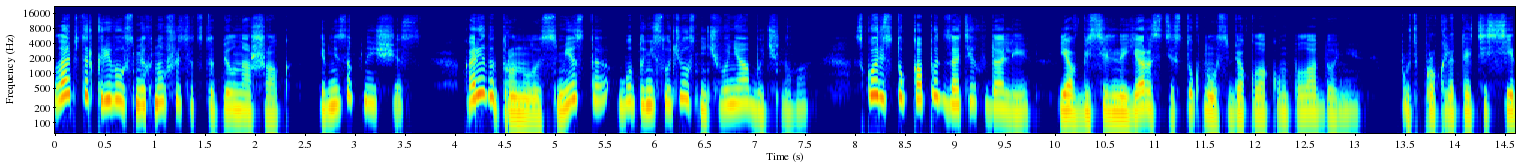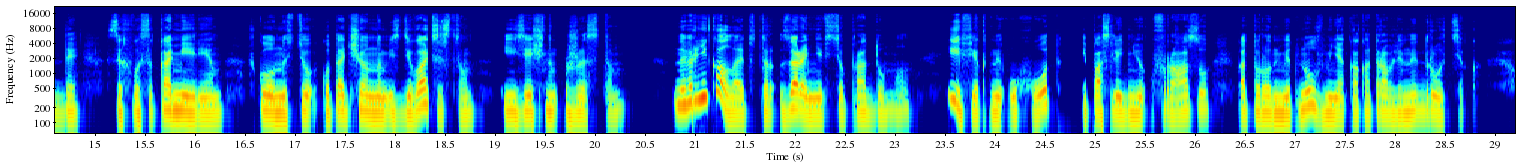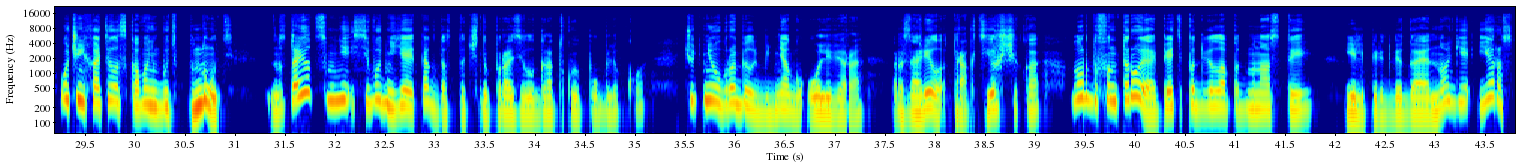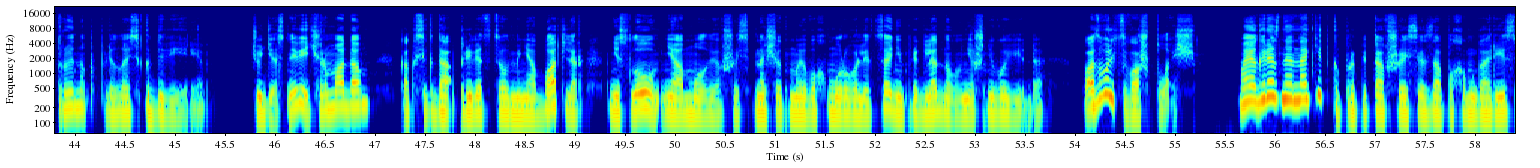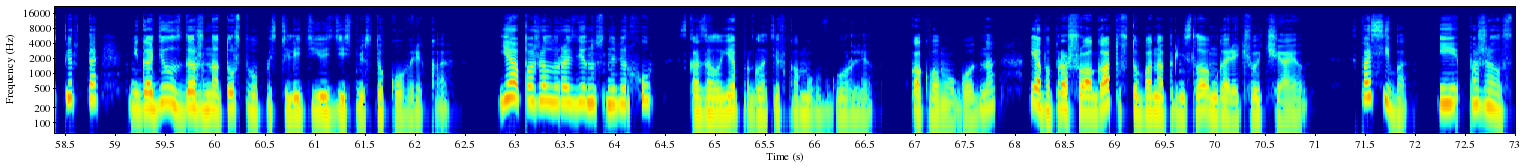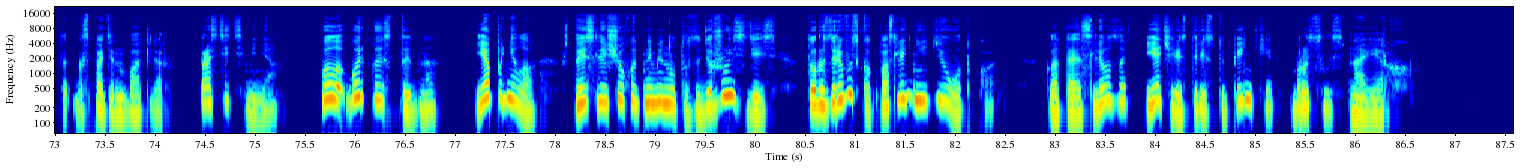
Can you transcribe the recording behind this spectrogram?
Лайпстер, криво усмехнувшись, отступил на шаг и внезапно исчез. Карета тронулась с места, будто не случилось ничего необычного. Вскоре стук копыт затих вдали. Я в бессильной ярости стукнула себя кулаком по ладони. Будь прокляты эти сиды с их высокомерием, склонностью к утонченным издевательствам и изящным жестам. Наверняка Лайпстер заранее все продумал. И эффектный уход, и последнюю фразу, которую он метнул в меня, как отравленный дротик. Очень хотелось кого-нибудь пнуть, но, сдается мне, сегодня я и так достаточно поразила городскую публику. Чуть не угробила беднягу Оливера, разорила трактирщика, лорда Фонтероя опять подвела под монастырь. Еле передвигая ноги, я расстроенно поплелась к двери. «Чудесный вечер, мадам!» Как всегда, приветствовал меня Батлер, ни словом не обмолвившись насчет моего хмурого лица и неприглядного внешнего вида. «Позвольте ваш плащ». Моя грязная накидка, пропитавшаяся запахом гари и спирта, не годилась даже на то, чтобы постелить ее здесь вместо коврика. «Я, пожалуй, разденусь наверху», — сказала я, проглотив комок в горле. «Как вам угодно. Я попрошу Агату, чтобы она принесла вам горячего чаю». «Спасибо», и, пожалуйста, господин Батлер, простите меня. Было горько и стыдно. Я поняла, что если еще хоть на минуту задержусь здесь, то разревусь, как последняя идиотка. Глотая слезы, я через три ступеньки бросилась наверх.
